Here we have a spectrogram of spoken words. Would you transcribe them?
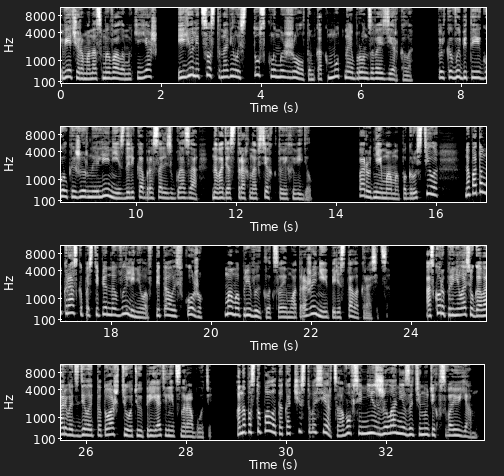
Вечером она смывала макияж, ее лицо становилось тусклым и желтым, как мутное бронзовое зеркало. Только выбитые иголкой жирные линии издалека бросались в глаза, наводя страх на всех, кто их видел. Пару дней мама погрустила, но потом краска постепенно выленила, впиталась в кожу. Мама привыкла к своему отражению и перестала краситься. А скоро принялась уговаривать сделать татуаж тетю и приятельниц на работе — она поступала так от чистого сердца, а вовсе не из желания затянуть их в свою яму.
